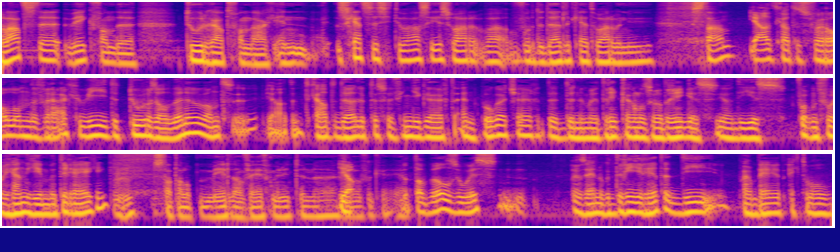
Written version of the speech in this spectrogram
laatste week van de Tour gaat vandaag in. Schets de situatie is waar, waar, voor de duidelijkheid waar we nu staan. Ja, het gaat dus vooral om de vraag wie de Tour zal winnen. Want ja, het gaat duidelijk tussen Vingegaard en Pogacar. De, de nummer drie, Carlos Rodriguez, ja, die is, vormt voor hen geen bedreiging. Mm -hmm. Staat al op meer dan vijf minuten, uh, ja, geloof ik. Hè? Ja, dat dat wel zo is. Er zijn nog drie ritten die, waarbij het echt wel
